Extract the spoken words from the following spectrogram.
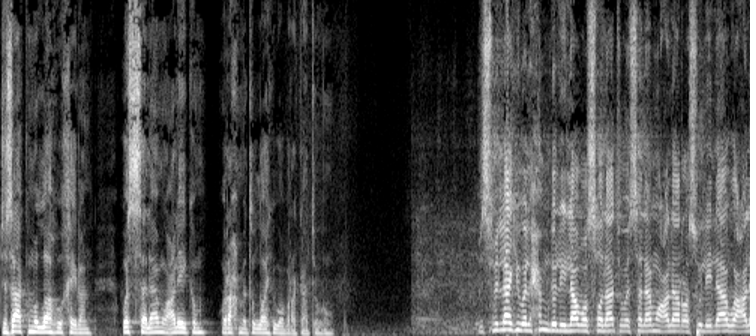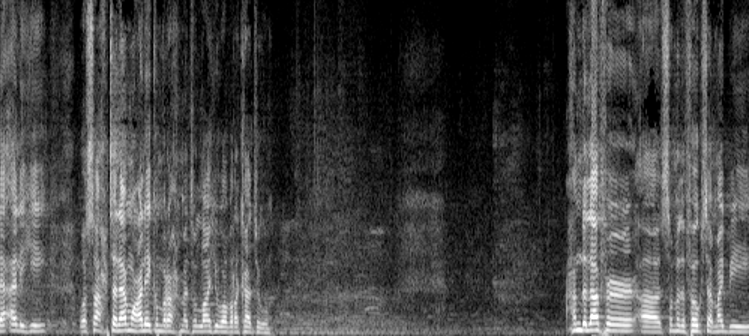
Jazakumullahu khairan. Wassalamu alaikum wa rahmatullahi wa barakatuhu. بسم الله والحمد لله والصلاة والسلام على رسول الله وعلى آله وصح السلام عليكم ورحمة الله وبركاته Alhamdulillah for uh, some of the folks that might be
